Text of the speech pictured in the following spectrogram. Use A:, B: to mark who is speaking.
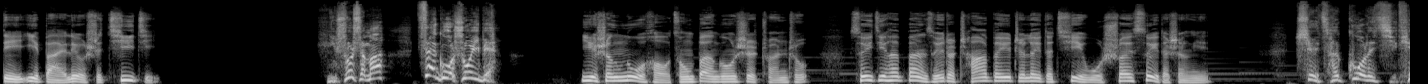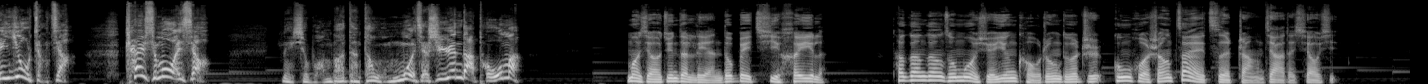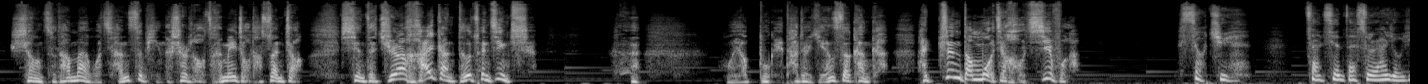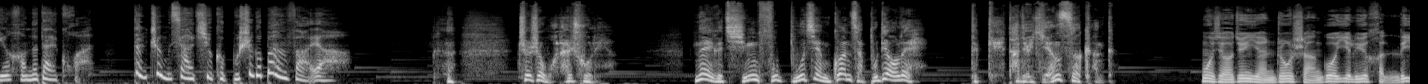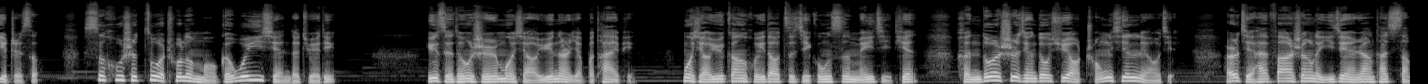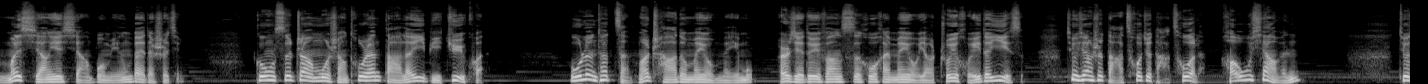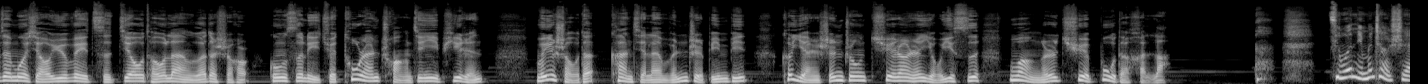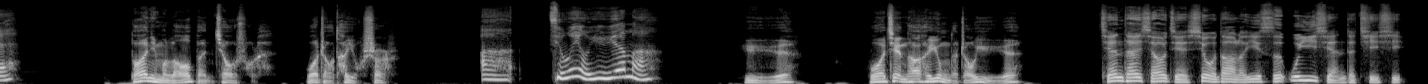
A: 第一百六十七集。
B: 你说什么？再给我说一遍！
A: 一声怒吼从办公室传出，随即还伴随着茶杯之类的器物摔碎的声音。
B: 这才过了几天又涨价，开什么玩笑？那些王八蛋当我们墨家是冤大头吗？
A: 莫小军的脸都被气黑了。他刚刚从莫雪英口中得知供货商再次涨价的消息。
B: 上次他卖我残次品的事，老子还没找他算账，现在居然还敢得寸进尺！哼，我要不给他点颜色看看，还真当墨家好欺负了。
C: 小军，咱现在虽然有银行的贷款，但这么下去可不是个办法呀。
B: 哼，这事我来处理。那个情妇不见棺材不掉泪，得给他点颜色看看。
A: 莫小军眼中闪过一缕狠厉之色，似乎是做出了某个危险的决定。与此同时，莫小鱼那儿也不太平。莫小鱼刚回到自己公司没几天，很多事情都需要重新了解，而且还发生了一件让他怎么想也想不明白的事情：公司账目上突然打来一笔巨款，无论他怎么查都没有眉目。而且对方似乎还没有要追回的意思，就像是打错就打错了，毫无下文。就在莫小玉为此焦头烂额的时候，公司里却突然闯进一批人，为首的看起来文质彬彬，可眼神中却让人有一丝望而却步的狠辣。
D: 请问你们找谁？
B: 把你们老板叫出来，我找他有事儿。
D: 啊，请问有预约吗？
B: 预约。我见他还用得着预约？
A: 前台小姐嗅到了一丝危险的气息，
